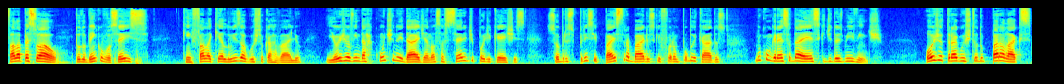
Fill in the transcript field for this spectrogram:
Fala pessoal, tudo bem com vocês? Quem fala aqui é Luiz Augusto Carvalho e hoje eu vim dar continuidade à nossa série de podcasts sobre os principais trabalhos que foram publicados no Congresso da ESC de 2020. Hoje eu trago o estudo Parallax,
